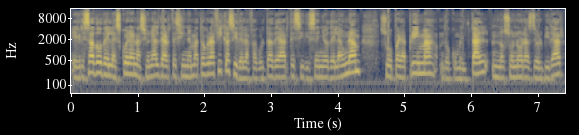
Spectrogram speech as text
egresado de la Escuela Nacional de Artes Cinematográficas y de la Facultad de Artes y Diseño de la UNAM. Su ópera prima, documental, No son horas de olvidar,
